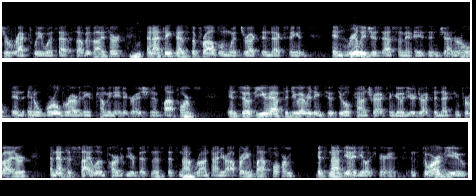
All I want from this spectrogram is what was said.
directly with that sub-advisor. Mm-hmm. And I think that's the problem with direct indexing and and really just SMAs in general in in a world where everything's coming to integration and platforms. And so if you have to do everything to dual contract and go to your direct indexing provider, and that's a siloed part of your business that's not mm-hmm. run on your operating platform, it's not the ideal experience. And so our view,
